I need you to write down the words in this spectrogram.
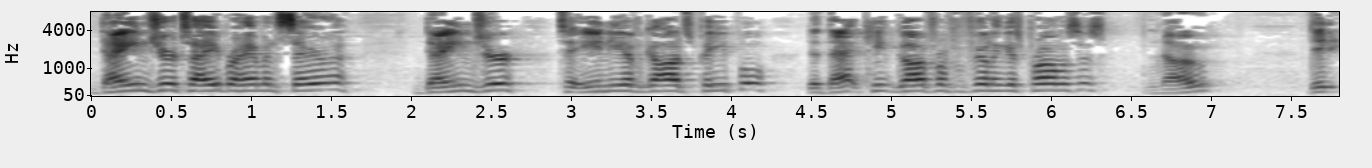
danger to Abraham and Sarah, danger to any of God's people, did that keep God from fulfilling his promises? No. Did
